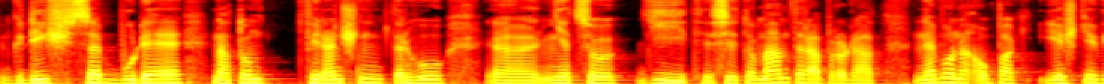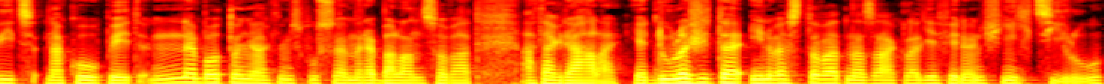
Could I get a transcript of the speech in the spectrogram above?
když se bude na tom finančním trhu e, něco dít. Jestli to mám teda prodat, nebo naopak ještě víc nakoupit, nebo to nějakým způsobem rebalancovat a tak dále. Je důležité investovat na základě finančních cílů,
